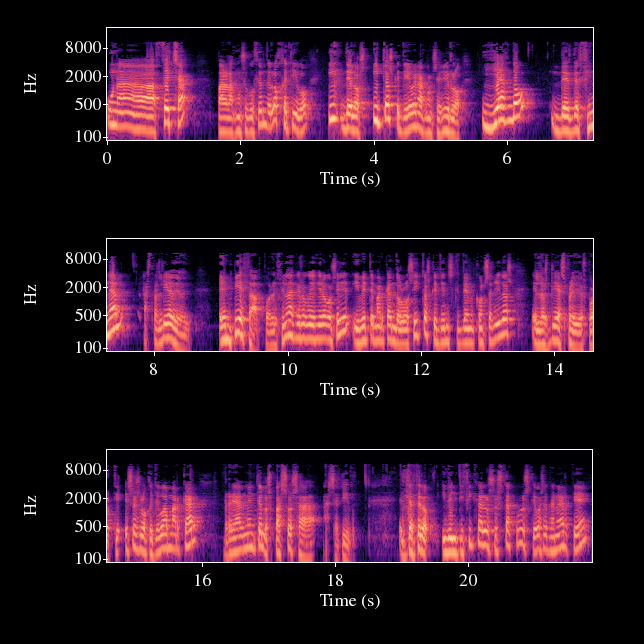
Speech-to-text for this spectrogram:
una fecha para la consecución del objetivo y de los hitos que te lleven a conseguirlo. Y hazlo desde el final hasta el día de hoy. Empieza por el final, que es lo que quiero conseguir, y vete marcando los hitos que tienes que tener conseguidos en los días previos, porque eso es lo que te va a marcar realmente los pasos a, a seguir. El tercero, identifica los obstáculos que vas a tener que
